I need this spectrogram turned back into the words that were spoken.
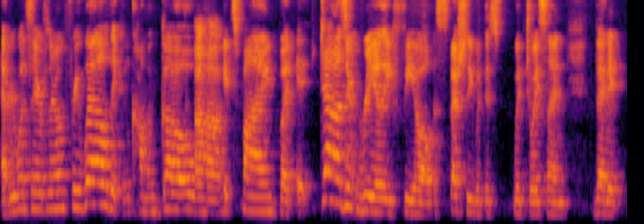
everyone's there for their own free will. They can come and go. Uh huh. It's fine, but it doesn't really feel, especially with this with Joycelyn, that it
